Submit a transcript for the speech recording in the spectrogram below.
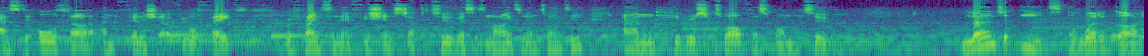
as the author and finisher of your faith, referencing Ephesians chapter 2 verses 19 and 20 and Hebrews 12 verse 1 and 2. Learn to eat the Word of God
